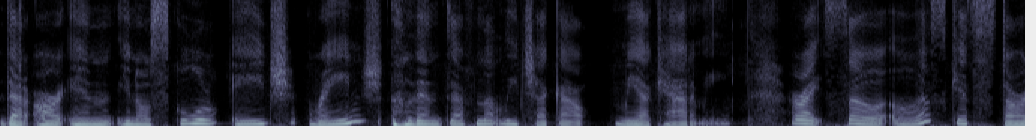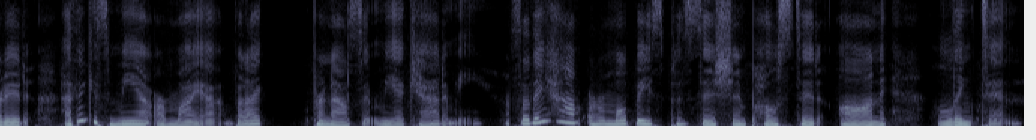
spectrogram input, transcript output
that are in, you know, school age range, then definitely check out Mia Academy. All right, so let's get started. I think it's Mia or Maya, but I pronounce it Mia Academy. So they have a remote based position posted on LinkedIn,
